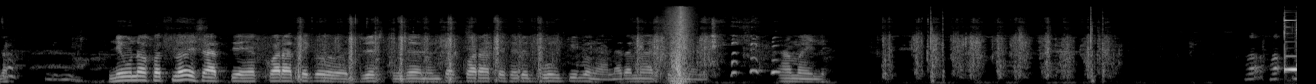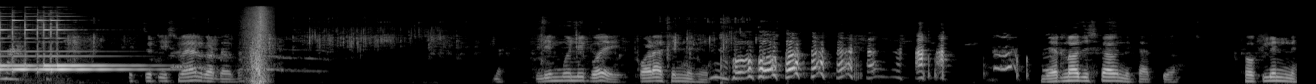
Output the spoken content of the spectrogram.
ल। कत्रो दिनु न्यु नखोज्नु है साथ त्यो यहाँ करातेको ड्रेस धुँदै हुनुहुन्छ। कराते फेरि बुङ्की बुङ हालेर मार्छु ह, एकचोटि स्माइल गर्दा त ल, लिम्बुनी पो है कडा छिन् नि फेरि। धेरै नजिस्काउ नि साथी हो ठोक्लिन् नि।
